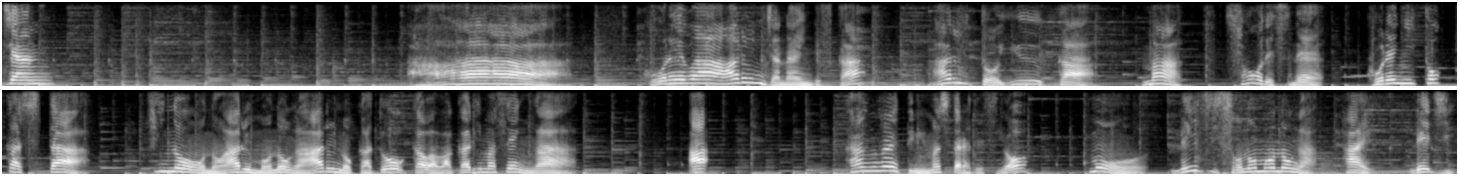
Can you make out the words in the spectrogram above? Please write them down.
じゃん。あーこれはあるんじゃないんですか？あるというかまあそうですね。これに特化した機能のあるものがあるのかどうかは分かりませんがあ考えてみましたらですよ。もうレジそのものがはいレジ。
